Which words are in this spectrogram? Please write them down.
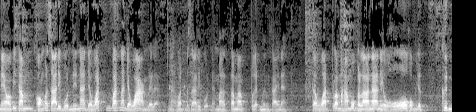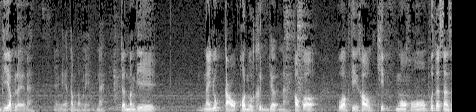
แนวอภิธรรมของภาษาดิบุตรนี่น่าจะวัดวัดน่าจะว่างเลยแหละนะวัดภาษาดิบุตรเนี่ยมาถ้ามาเปิดเมืองไทยนะถ้าวัดพระมหาโมคคลานะเนี่ยโอ้โหคงจะขึ้นเพียบเลยนะ อย่างเงี้ยทำตรงนี้นะจนบางทีในยุคเก่าคนก็ขึ้นเยอะนะเขาก็พวกที่เขาคิดโมโห พุทธศาส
